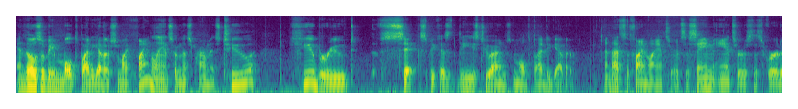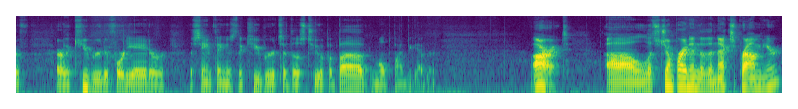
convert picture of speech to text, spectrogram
And those will be multiplied together. So my final answer on this problem is 2 cube root of 6, because these two items multiplied together. And that's the final answer. It's the same answer as the square root of, or the cube root of 48, or the same thing as the cube roots of those two up above multiplied together. All right, uh, let's jump right into the next problem here.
